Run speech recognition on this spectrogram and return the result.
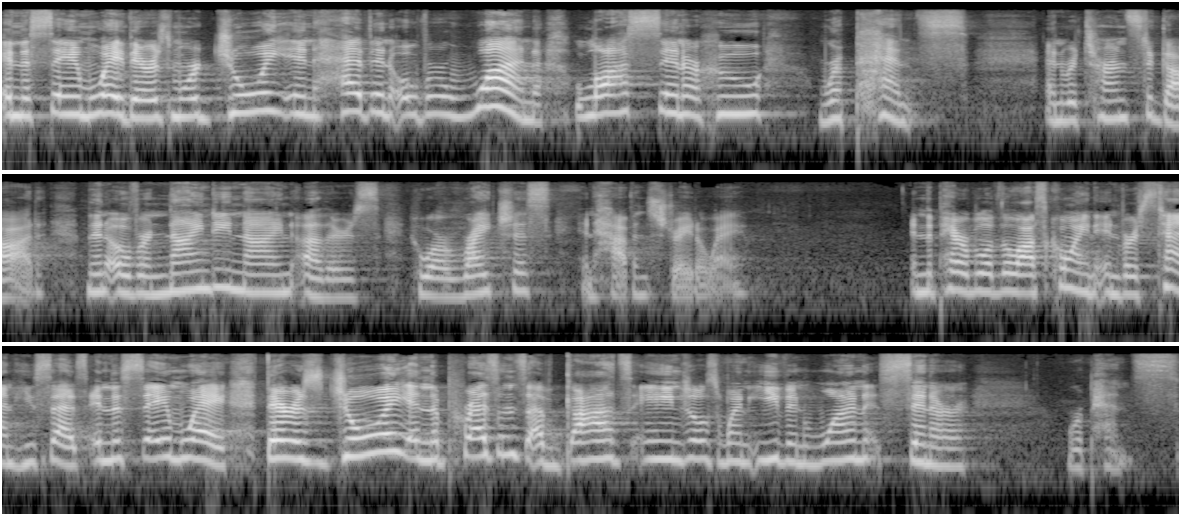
In the same way, there is more joy in heaven over one lost sinner who repents and returns to God than over 99 others who are righteous and haven't strayed away. In the parable of the lost coin, in verse 10, he says, In the same way, there is joy in the presence of God's angels when even one sinner repents.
